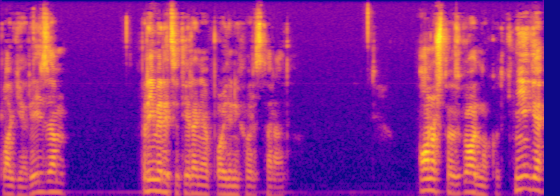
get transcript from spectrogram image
plagijarizam, primjeri citiranja pojedinih vrsta rada. Ono što je zgodno kod knjige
